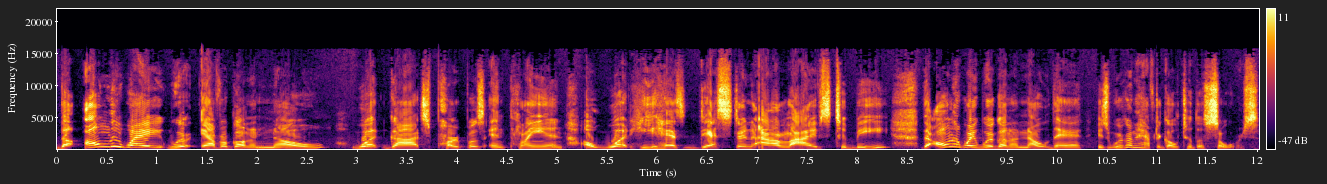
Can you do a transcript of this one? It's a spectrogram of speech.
The only way we're ever going to know know what God's purpose and plan or what He has destined our lives to be, the only way we're going to know that is we're going to have to go to the source.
